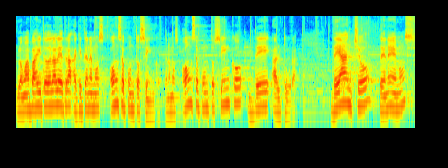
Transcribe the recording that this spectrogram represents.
lo más bajito de la letra, aquí tenemos 11.5. Tenemos 11.5 de altura. De ancho tenemos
